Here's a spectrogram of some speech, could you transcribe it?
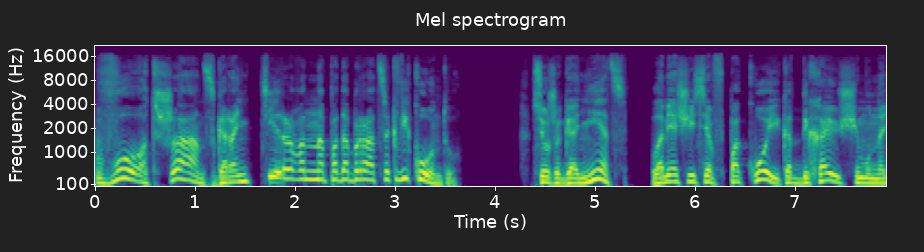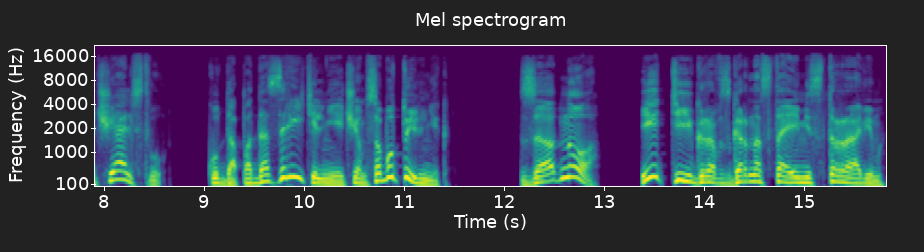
вот шанс гарантированно подобраться к Виконту. Все же гонец, ломящийся в покой к отдыхающему начальству, куда подозрительнее, чем собутыльник. Заодно и тигров с горностаями стравим.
